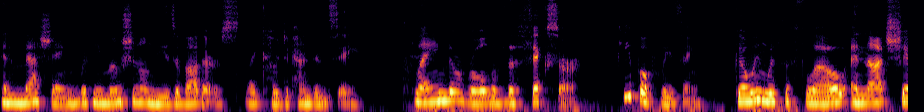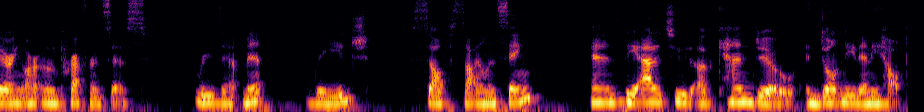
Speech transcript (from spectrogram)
and meshing with emotional needs of others, like codependency, playing the role of the fixer, people pleasing, going with the flow and not sharing our own preferences, resentment, rage, self silencing, and the attitude of can do and don't need any help.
